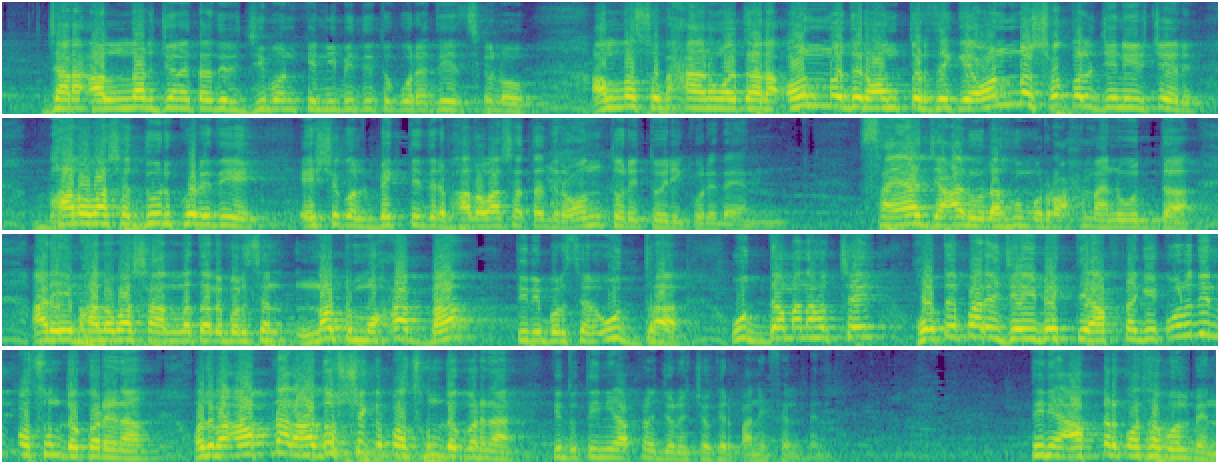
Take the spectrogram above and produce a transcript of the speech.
যারা আল্লাহর জন্য তাদের জীবনকে নিবেদিত করে দিয়েছিল, আল্লাহ সুবহান ওয়া তাআলা অন্যদের অন্তর থেকে অন্য সকল জিনিসের ভালোবাসা দূর করে দিয়ে এই সকল ব্যক্তিদের ভালোবাসা তাদের অন্তরে তৈরি করে দেন। সায়া জালুল আহমুর রহমান উদ্দা। আর এই ভালোবাসা আল্লাহ তাআলা বলেছেন নট মোহাব্বা তিনি বলেছেন উদ্দা। উদ্দা মানে হচ্ছে, হতে পারে যে এই ব্যক্তি আপনাকে কোনোদিন পছন্দ করে না, অথবা আপনার আদর্শকে পছন্দ করে না, কিন্তু তিনি আপনার জন্য চোখের পানি ফেলবেন। তিনি আপনার কথা বলবেন।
